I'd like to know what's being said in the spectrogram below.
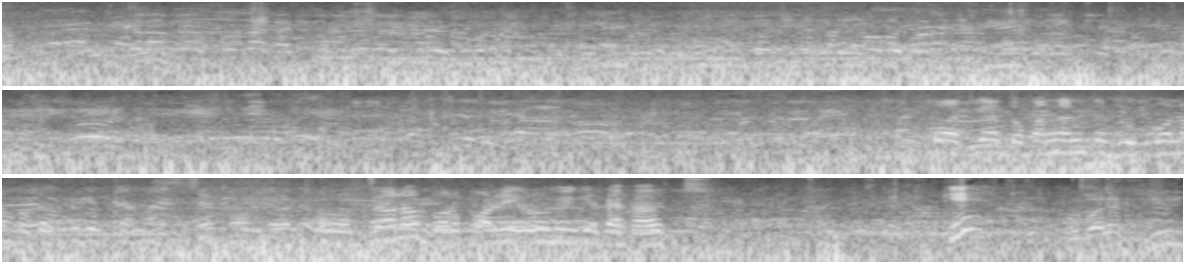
তো আজকে আর দোকানদারিতে ঢুকবো না হোটেল থেকে ফোন আসছে। তো চলো, পর রুমে গিয়ে দেখা হচ্ছে। কি?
